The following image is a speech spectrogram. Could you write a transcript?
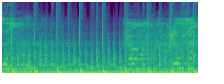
Come closer.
